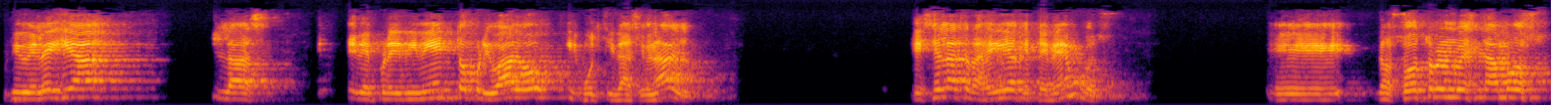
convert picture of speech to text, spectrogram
privilegia las, el emprendimiento privado y multinacional. Esa es la tragedia que tenemos. Eh, nosotros no estamos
